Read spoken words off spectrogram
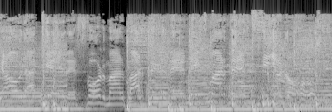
y ahora quieres formar parte de mis martes y yo no.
